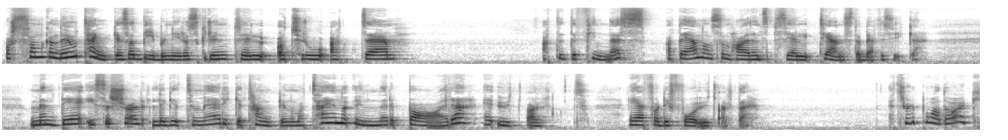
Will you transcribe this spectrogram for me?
Og sånn kan det jo tenkes at Bibelen gir oss grunn til å tro at, eh, at det finnes At det er noen som har en spesiell tjeneste å be for syke. Men det i seg sjøl legitimerer ikke tanken om at tegn og under bare er utvalgt, er for de få utvalgte. Jeg tror det både òg.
